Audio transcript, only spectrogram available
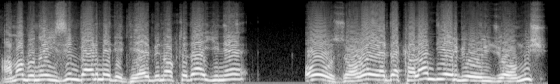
Ama buna izin vermedi. Diğer bir noktada yine o Zoro yerde kalan diğer bir oyuncu olmuş.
